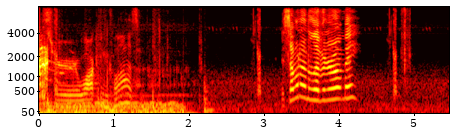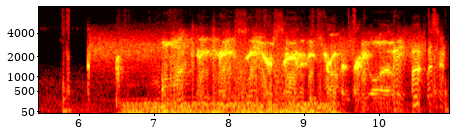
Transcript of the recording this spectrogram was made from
It's your walk-in closet. Is someone in the living room with me? Fuck and Casey, your sanity's dropping pretty low. Hey, Fox, listen.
